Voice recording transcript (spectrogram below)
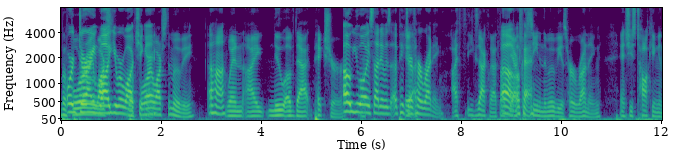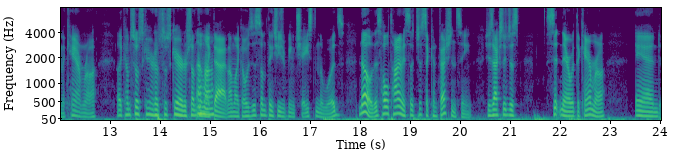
before or I during while you were watching it? before I watched the movie, Uh huh. when I knew of that picture. Oh, you always thought it was a picture Yeah, of her running. I th- exactly. I thought the Oh, actual okay. scene in the movie is her running, and she's talking in the camera, like "I'm so scared, I'm so scared" or something Uh-huh. like that. And I'm like, "Oh, is this something she's being chased in the woods?" No, this whole time it's just a confession scene. She's actually just sitting there with the camera, and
